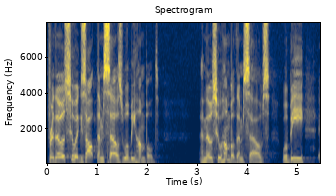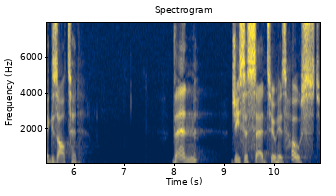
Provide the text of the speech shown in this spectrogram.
For those who exalt themselves will be humbled, and those who humble themselves will be exalted. Then Jesus said to his host,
